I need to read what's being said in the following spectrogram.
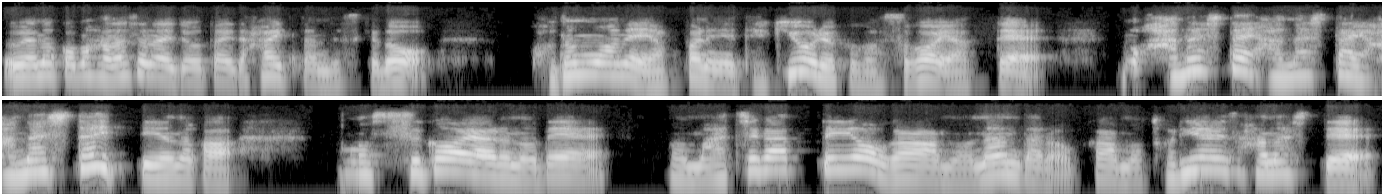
上の子も話せない状態で入ったんですけど、子供はね、やっぱりね、適応力がすごいあって、もう話したい、話したい、話したいっていうのが、もうすごいあるので、もう間違ってようが、もうなんだろうか、もうとりあえず話して、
